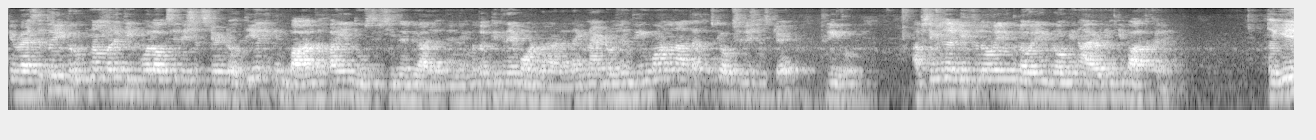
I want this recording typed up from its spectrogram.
कि वैसे तो ये ग्रुप नंबर एक इक्वल ऑक्सीडेशन स्टेट होती है, लेकिन बार दफ़ा ये दूसरी चीज़ें भी आ जाती हैं मतलब कितने बॉन्ड बना रहा है नाइट्रोजन तीन बॉन्ड बनाता है तो उसकी ऑक्सीडेशन स्टेट थ्री होगी। अब similarly fluorine chlorine bromine iodine की बात करें तो ये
